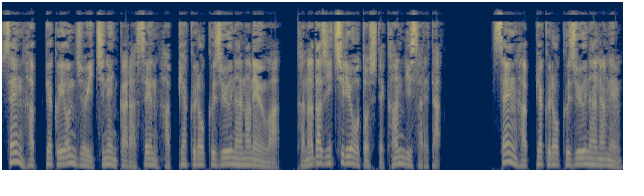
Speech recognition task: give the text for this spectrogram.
1841年から1867年は、カナダ自治領として管理された。1867年、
